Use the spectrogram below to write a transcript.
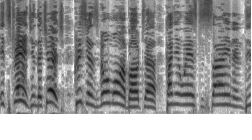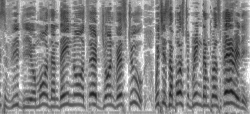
It's strange in the church. Christians know more about uh, Kanye West's sign and this video more than they know 3rd John verse 2, which is supposed to bring them prosperity.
